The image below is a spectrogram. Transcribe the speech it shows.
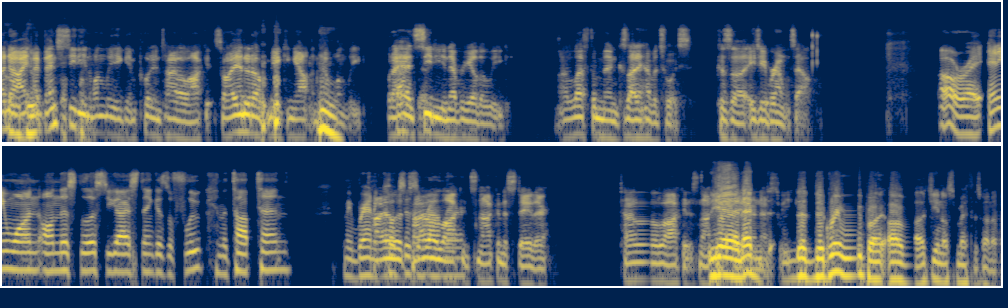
I know I, dude. I benched CD in one league and put in Tyler Lockett, so I ended up making out in that one league. But I had CD in every other league. I left them in because I didn't have a choice because uh, AJ Brown was out. All right. Anyone on this list you guys think is a fluke in the top 10? I mean, Brandon Tyler, Cooks is Tyler around Lockett's not going to stay there. Tyler Lockett is not. Yeah, stay there that next week. the the Green Reaper of uh, Geno Smith is going to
